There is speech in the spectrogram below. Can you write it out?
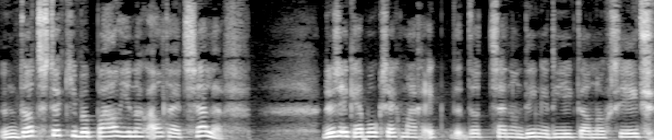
En dat stukje bepaal je nog altijd zelf. Dus ik heb ook zeg maar, ik, dat zijn dan dingen die ik dan nog steeds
